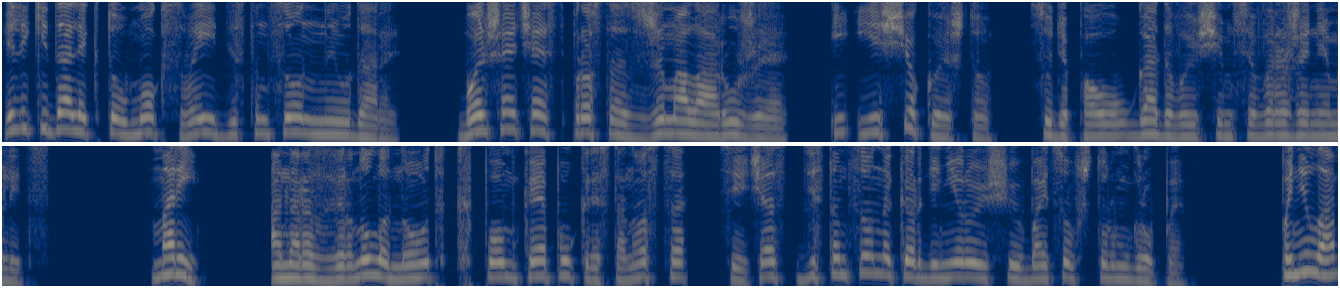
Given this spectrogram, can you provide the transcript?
или кидали кто мог свои дистанционные удары. Большая часть просто сжимала оружие и еще кое-что, судя по угадывающимся выражениям лиц. «Мари, она развернула ноут к помкэпу крестоносца, сейчас дистанционно координирующую бойцов штурмгруппы. «Поняла».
